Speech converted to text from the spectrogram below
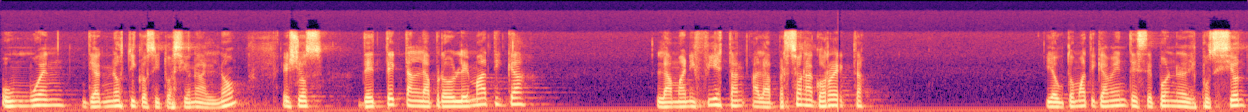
un buen diagnóstico situacional, ¿no? Ellos detectan la problemática, la manifiestan a la persona correcta y automáticamente se ponen a disposición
